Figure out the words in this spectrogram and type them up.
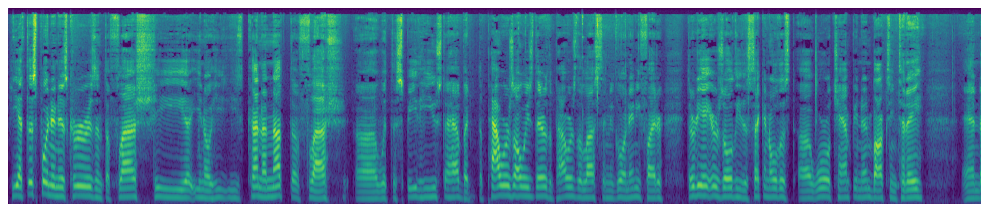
he, at this point in his career, isn't the Flash. He, uh, you know, he, he's kind of not the Flash uh, with the speed he used to have, but the power's always there. The power's the last thing to go in any fighter. 38 years old. He's the second oldest uh, world champion in boxing today. And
